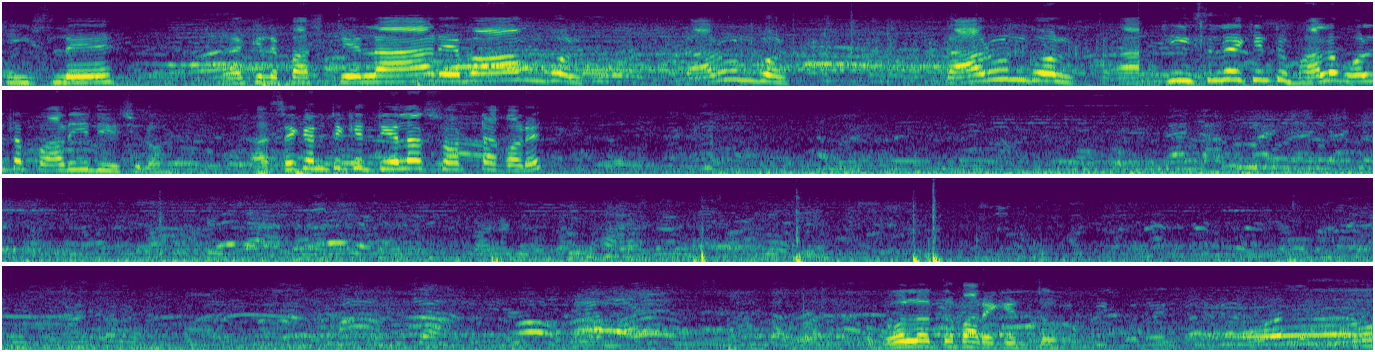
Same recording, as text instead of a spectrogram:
কিংসলে কিলে পাস টেলার এবং গোল। দারুণ গোল। দারুণ গোল। কিংসলে কিন্তু ভালো বলটা পাড়িয়ে দিয়েছিল। আর সেখান থেকে টেলার শটটা করে। গোল হতে পারে কিন্তু। ও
